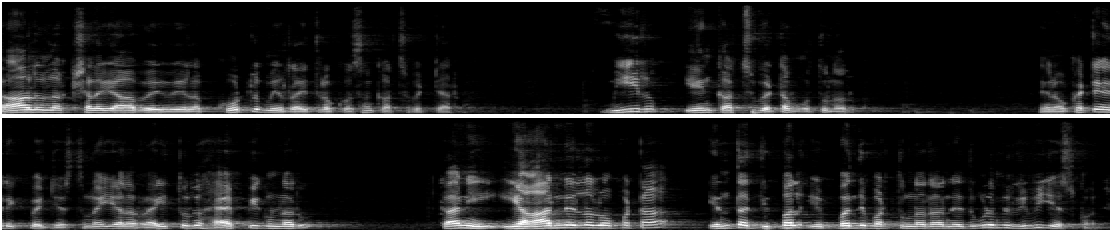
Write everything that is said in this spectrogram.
నాలుగు లక్షల యాభై వేల కోట్లు మీరు రైతుల కోసం ఖర్చు పెట్టారు. మీరు ఏం ఖర్చు పెట్టబోతున్నారు? నేను ఒకటే రిక్వెస్ట్ చేస్తున్నా ఇలా రైతులు హ్యాపీగా ఉన్నారు. కానీ ఈ ఆరు నెలల లోపల ఎంత దిబ్బలు ఇబ్బంది పడుతున్నారు అనేది కూడా మీరు రివ్యూ చేసుకోండి.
